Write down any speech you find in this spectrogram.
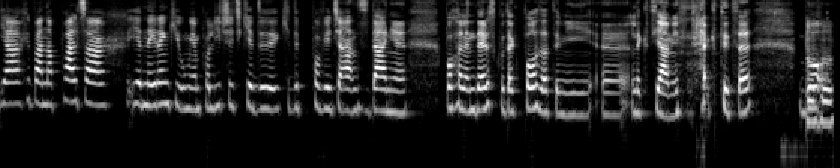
ja chyba na palcach jednej ręki umiem policzyć, kiedy, kiedy powiedziałam zdanie po holendersku, tak poza tymi e, lekcjami w praktyce, bo, mhm.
